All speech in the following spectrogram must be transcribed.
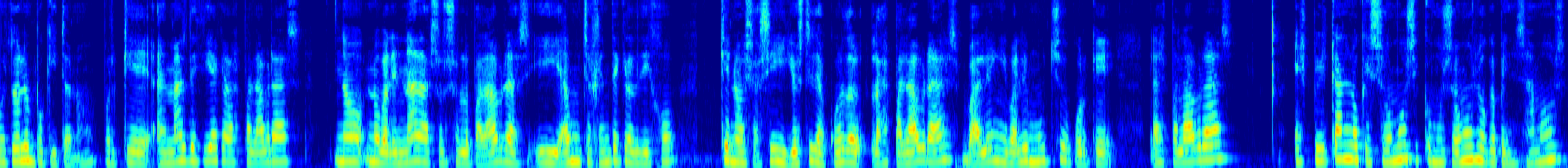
pues duele un poquito, ¿no? Porque además decía que las palabras no, no valen nada, son solo palabras. Y hay mucha gente que le dijo que no es así. Yo estoy de acuerdo. Las palabras valen y valen mucho porque las palabras explican lo que somos y cómo somos, lo que pensamos.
